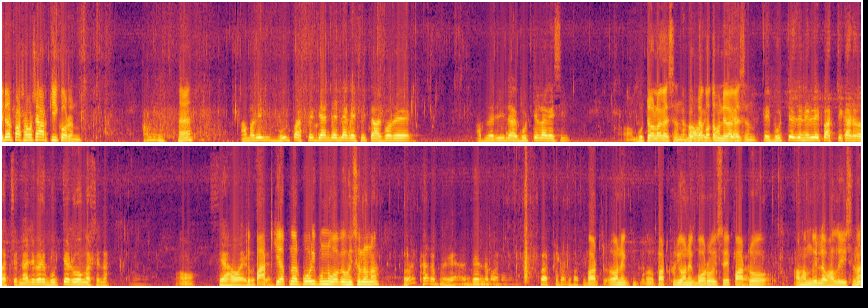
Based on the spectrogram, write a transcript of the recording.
এটার পাশাপাশি আর কি করেন? আমি হ্যাঁ? আমার এই ভুট পাশে গ্যান্ডার লাগাইছি তারপরে আপনার এই ভুট্টে লাগাইছি। ভুট্টাও লাগাইছেন? ভুট্টা হ্যাঁ, কতখানি লাগাইছেন? এই ভুট্টে জন্য এই পাটটি কাটা লাগছে নাহলে এবারে ভুট্টের রং আসে না। ও। সে হাওয়ায় পাট কি আপনার পরিপূর্ণভাবে হয়েছিল না? হ্যাঁ, খারাপ নয় দেন না পাট। পাট অনেক পাটখুরি অনেক বড় হয়েছে পাটও আলহামদুলিল্লাহ ভালো হয়েছে না?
